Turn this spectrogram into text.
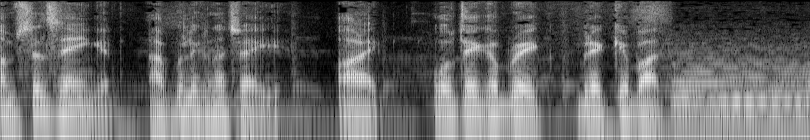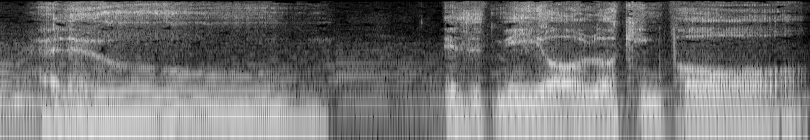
I'm still saying it. आपको लिखना चाहिए. All right, we'll take a break. Break के बाद. Hello, is it me you're looking for?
